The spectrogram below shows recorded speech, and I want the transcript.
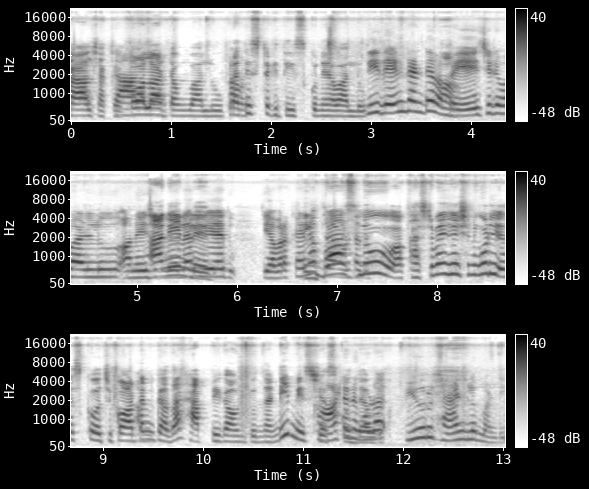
చాలా చక్కగా. కోలాటం వాళ్ళు ప్రతిష్టకి తీసుకునే వాళ్ళు. ఇది ఏంటంటే ఒక ఏజ్డ్ వాళ్ళు అనేం అనేది లేదు. ఎవరికైనా అసలు కస్టమైజేషన్ కూడా చేసుకోవచ్చు. కాటన్ కదా హ్యాపీగా ఉంటుందండి. మిస్ కాటన్ కూడా ప్యూర్ హ్యాండ్లూమ్ అండి.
